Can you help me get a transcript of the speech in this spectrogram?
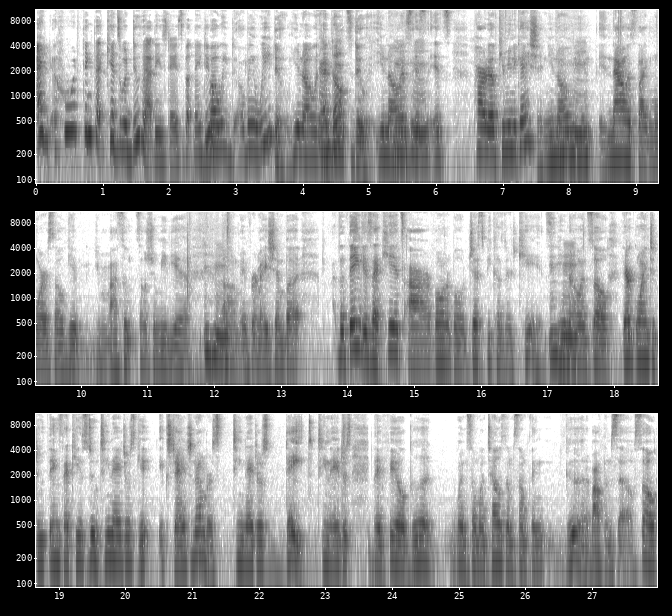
And who would think that kids would do that these days? But they do. But we, I mean, we do. You know, mm-hmm. adults do it. You know, it's, it's mm-hmm. it's part of communication. You know, mm-hmm. now it's like more so give my social media um, information, but the thing is that kids are vulnerable just because they're kids, mm-hmm. you know, and so they're going to do things that kids do. Teenagers get exchange numbers. Teenagers date. Teenagers they feel good when someone tells them something good about themselves. So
